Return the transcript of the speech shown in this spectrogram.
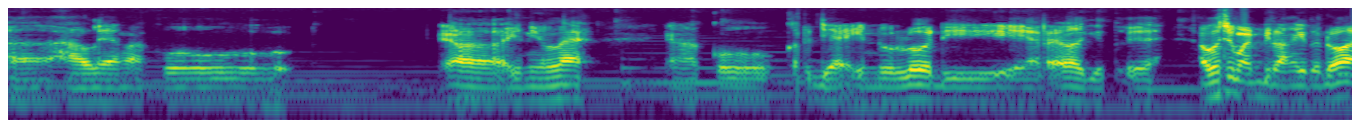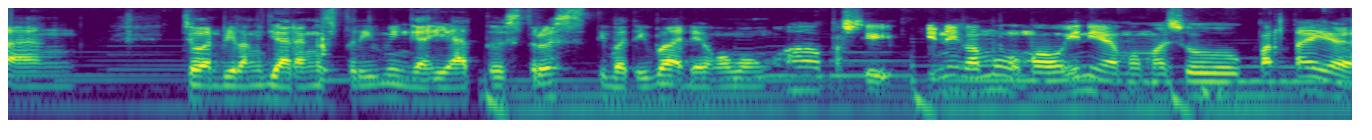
eh, hal yang aku eh, inilah yang aku kerjain dulu di RL gitu ya. Aku cuma bilang itu doang. Cuman bilang jarang streaming gak hiatus. Terus tiba-tiba ada yang ngomong ah pasti ini kamu mau ini ya mau masuk partai ya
